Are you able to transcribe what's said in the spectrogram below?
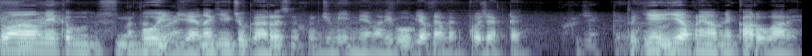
तो आम एक मतलब वो ही भी है ना कि जो घर ज़मीन है हमारी वो भी अपने आप में प्रोजेक्ट है। प्रोजेक्ट है। तो ये ये अपने आप में कारोबार है।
